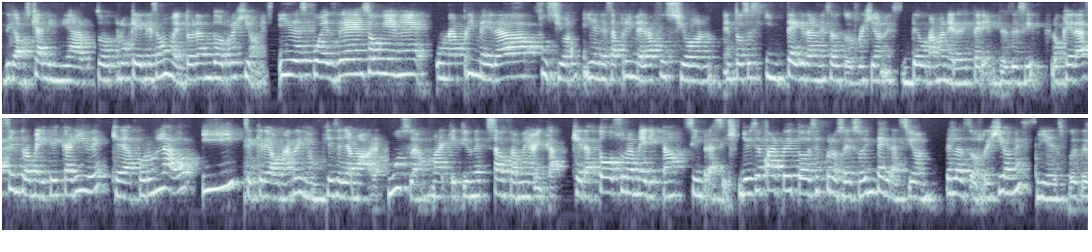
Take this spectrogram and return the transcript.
digamos que alinear todo lo que en ese momento eran dos regiones. Y después de eso viene una primera fusión y en esa primera fusión entonces integran esas dos regiones de una manera diferente. Es decir, lo que era Centroamérica y Caribe queda por un lado y se crea una región que se llamaba Muslim Market Unit South America, que era todo Sudamérica sin Brasil. Yo hice parte de todo ese proceso de integración de las dos regiones y después de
